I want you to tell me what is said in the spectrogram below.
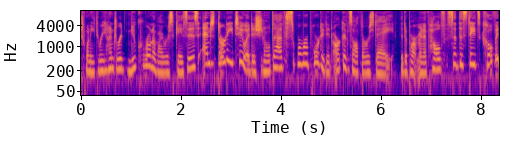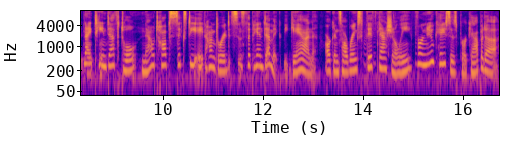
2,300 new coronavirus cases and 32 additional deaths were reported in Arkansas Thursday. The Department of Health said the state's COVID 19 death toll now tops 6,800 since the pandemic began. Arkansas ranks fifth nationally for new cases per capita.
